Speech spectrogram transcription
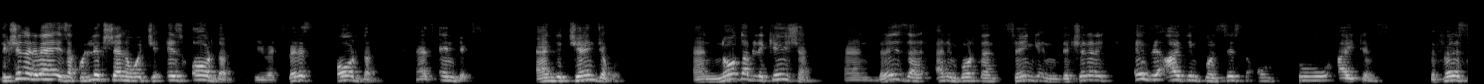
Dictionary is a collection which is ordered. It's first ordered, has index and changeable and no duplication And there is an, an important thing in dictionary. Every item consists of two items. The first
